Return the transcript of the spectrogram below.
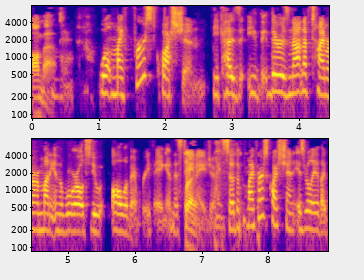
on that okay. well my first question because there is not enough time or money in the world to do all of everything in this day right. and age I mean, so the, my first question is really like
